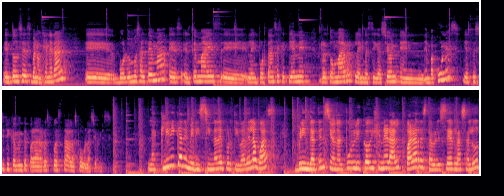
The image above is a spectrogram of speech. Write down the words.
Entonces, bueno, en general, eh, volvemos al tema, es, el tema es eh, la importancia que tiene retomar la investigación en, en vacunas y específicamente para dar respuesta a las poblaciones. La Clínica de Medicina Deportiva de la UAS brinda atención al público en general para restablecer la salud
